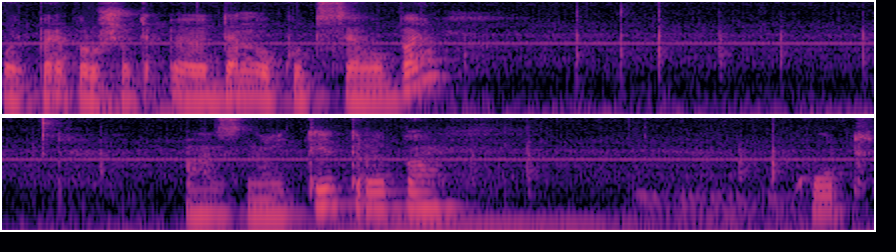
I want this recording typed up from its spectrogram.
ой, перепрошую, дано кут СОБ, а знайти треба кут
